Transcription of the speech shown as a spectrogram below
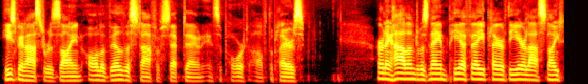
He's been asked to resign. All of Vilda's staff have stepped down in support of the players. Erling Haaland was named PFA Player of the Year last night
